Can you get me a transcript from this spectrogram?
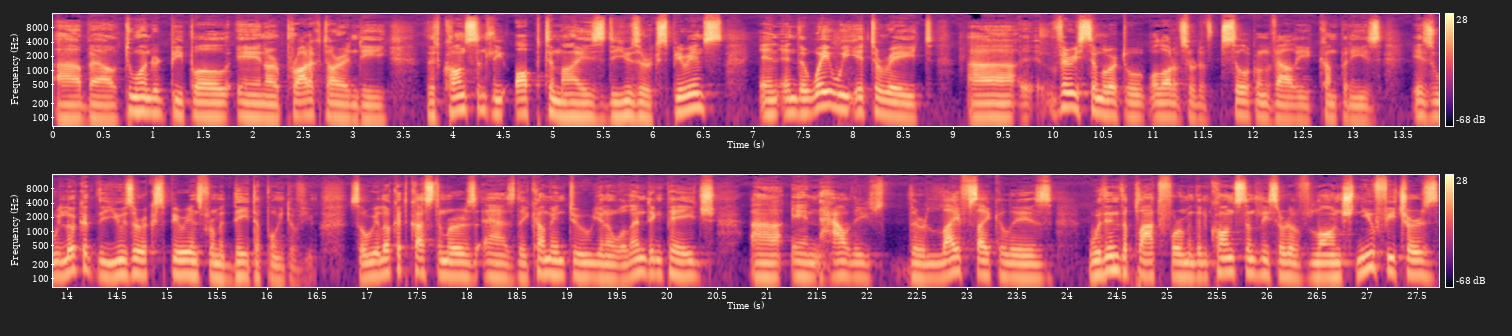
about 200 people in our product R&D that constantly optimize the user experience, and and the way we iterate. Uh, very similar to a lot of sort of Silicon Valley companies is we look at the user experience from a data point of view. So we look at customers as they come into you know a landing page uh, and how they their life cycle is within the platform, and then constantly sort of launch new features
